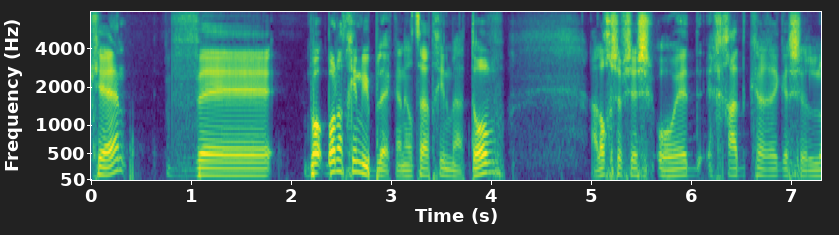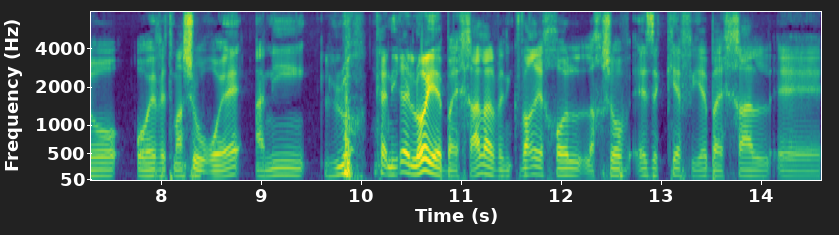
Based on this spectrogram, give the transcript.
כן, ובוא בוא נתחיל מבלק, אני רוצה להתחיל מהטוב. אני לא חושב שיש אוהד אחד כרגע שלא אוהב את מה שהוא רואה. אני לא, כנראה לא אהיה בהיכל, אבל אני כבר יכול לחשוב איזה כיף יהיה בהיכל אה,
